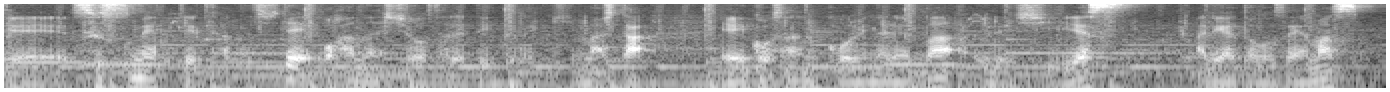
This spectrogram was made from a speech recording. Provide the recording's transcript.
えー、進めっていう形でお話をさせていただきました、えー、ご参考になれば嬉しいです。ありがとうございます。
